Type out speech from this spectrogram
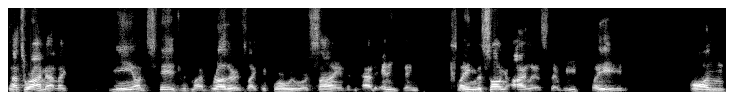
That's where I'm at. Like me on stage with my brothers, like before we were signed and had anything, playing the song "Eyeless" that we played on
